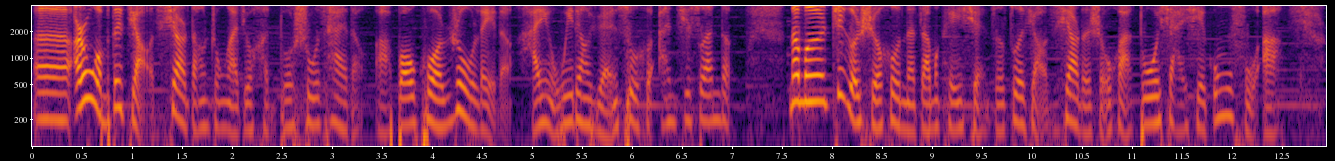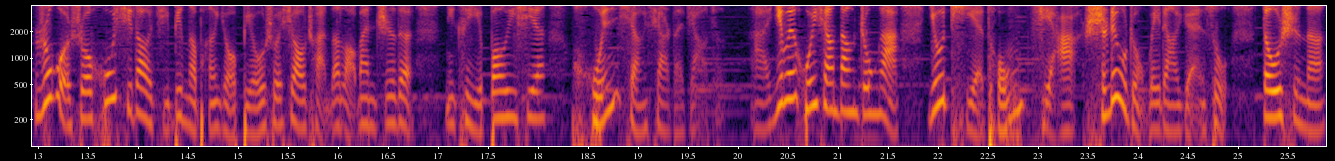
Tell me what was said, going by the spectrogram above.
呃，而我们的饺子馅儿当中啊，就很多蔬菜的啊，包括肉类的，含有微量元素和氨基酸的。那么这个时候呢，咱们可以选择做饺子馅儿的时候啊，多下一些功夫啊。如果说呼吸道疾病的朋友，比如说哮喘的、老慢支的，你可以包一些茴香馅儿的饺子。啊，因为茴香当中啊有铁、铜、钾十六种微量元素，都是呢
